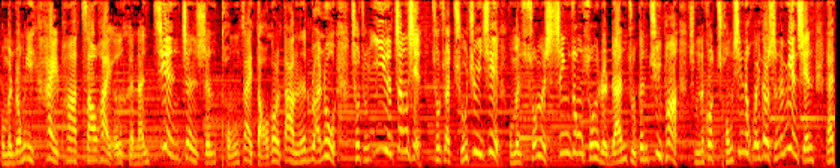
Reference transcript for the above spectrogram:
我们容易害怕遭害而很难见证神同在祷告的大能的软弱，抽出一一的彰显，抽出来除去一切我们所有心中所有的拦阻跟惧怕，使我们能够重新的回到神的面前来。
